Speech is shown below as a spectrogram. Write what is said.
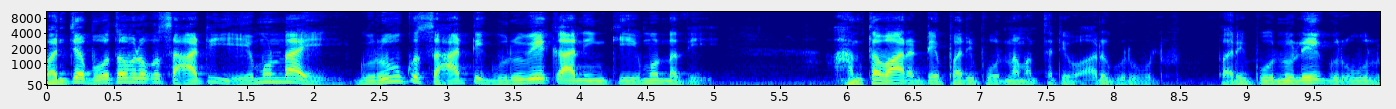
పంచభూతములకు సాటి ఏమున్నాయి? గురువుకు సాటి గురువే కానీ ఇంకేమున్నది? అంతవారంటే పరిపూర్ణమంతటి వారు గురువులు. పరిపూర్ణులే గురువులు.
